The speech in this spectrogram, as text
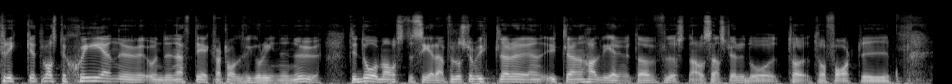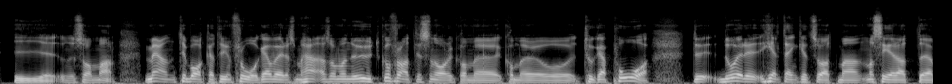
tricket måste ske nu under nästa det kvartalet vi går in i nu. Det är då man måste se den, för då ska de ytterligare en, ytterligare en halvering av förlusterna och sen ska det då ta, ta fart i i, under sommaren. Men tillbaka till din fråga, vad är det som händer? Alltså om man nu utgår från att det scenariot kommer, kommer att tugga på, det, då är det helt enkelt så att man, man ser att eh,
